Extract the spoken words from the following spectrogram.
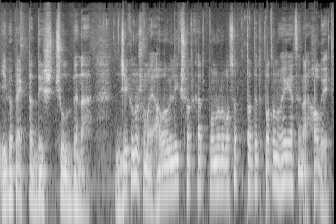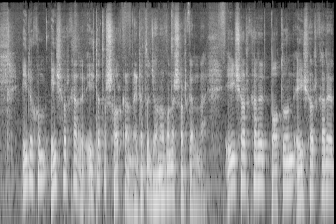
এইভাবে একটা দেশ চলবে না। যে কোনো সময় আওয়ামী লীগ সরকার পনেরো বছর তাদের পতন হয়ে গেছে না? হবে। এইরকম এই সরকার এটা তো সরকার না, এটা তো জনগণের সরকার না। এই সরকারের পতন, এই সরকারের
